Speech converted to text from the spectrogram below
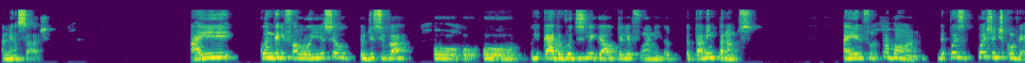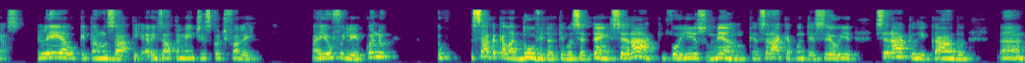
a mensagem. Aí quando ele falou isso, eu, eu disse, vá, o, o, o, Ricardo, eu vou desligar o telefone. Eu estava em prantos. Aí ele falou, tá bom, Ana, depois, depois a gente conversa. Leia o que está no zap, é exatamente isso que eu te falei. Aí eu fui ler. Quando eu, sabe aquela dúvida que você tem? Será que foi isso mesmo? Será que aconteceu? E será que o Ricardo ah,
